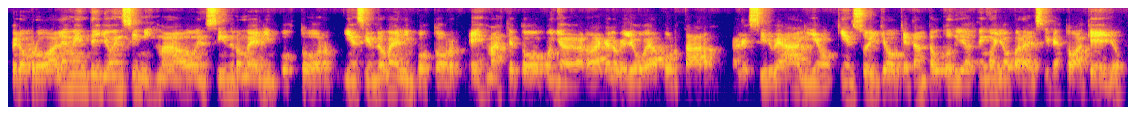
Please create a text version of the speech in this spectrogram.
pero probablemente yo ensimismado en síndrome del impostor, y en síndrome del impostor es más que todo, coño, de verdad que lo que yo voy a aportar le sirve a alguien, o quién soy yo, qué tanta autoridad tengo yo para decir esto o aquello,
